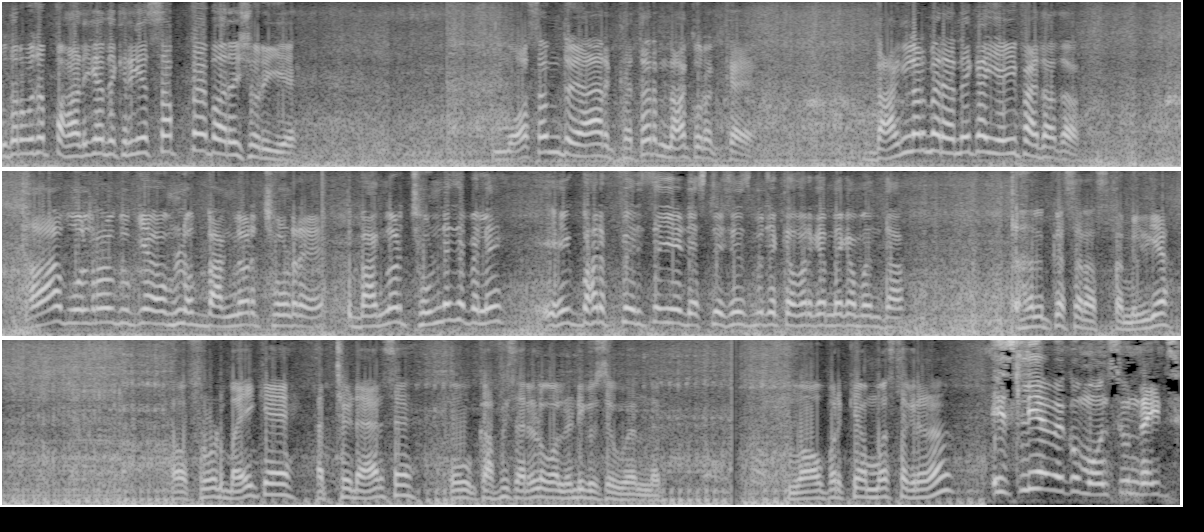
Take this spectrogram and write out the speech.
उधर वो जो पहाड़ियाँ दिख रही हैं, सब पे बारिश हो रही है। मौसम तो यार खतरनाक हो रखा है। बैंगलोर में रहने का यही फ़ायदा था। था बोल रहा हूँ क्योंकि हम लोग बैंगलोर छोड़ रहे हैं। तो बैंगलोर छोड़ने से पहले एक बार फिर से ये डेस्टिनेशन मुझे कवर करने का मन था। हल्का सा रास्ता मिल गया। ऑफ़ रोड बाइक है, अच्छे टायर्स है। तो काफ़ी सारे लोग ऑलरेडी घुसे हुए अंदर। वहाँ, ऊपर क्या मस्त लग रहा है ना? इसलिए मेरे को मानसून राइड्स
